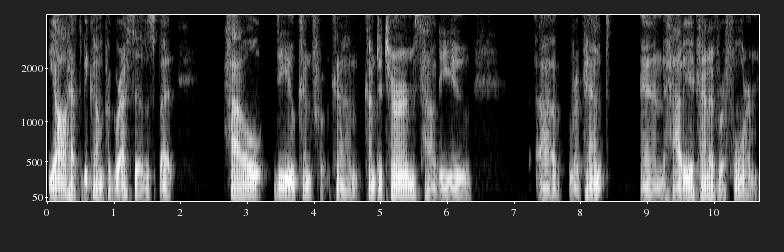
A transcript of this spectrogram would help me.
y'all have to become progressives, but how do you conf- come come to terms? How do you uh, repent? and how do you kind of reform?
